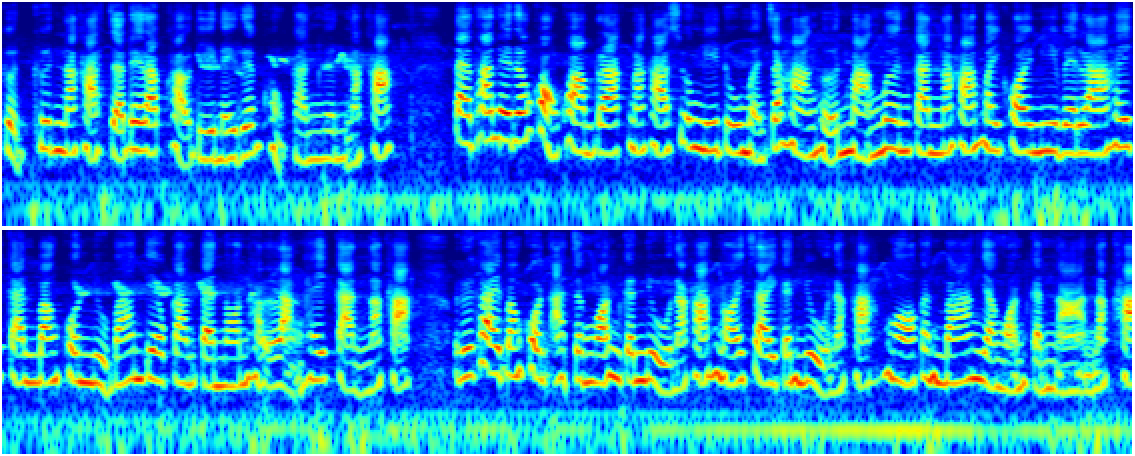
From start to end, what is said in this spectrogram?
เกิดขึ้นนะคะ จะได้รับข่าวดีในเรื่องของการเงินนะคะ แต่ถ้าในเรื่องของความรักนะคะ ช่วงนี้ดูเหมือนจะห่างเหินหมางเมินกันนะคะ ไม่ค่อยมีเวลาให้กันบางคนอยู่บ้านเดียวกัน แต่นอนหันหลังให้กันนะคะ หรือใครบางคนอาจจะงอนกันอยู่นะคะ น้อยใจกันอยู่นะคะ งอกันบ้างอย่างอนกันนานนะคะ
